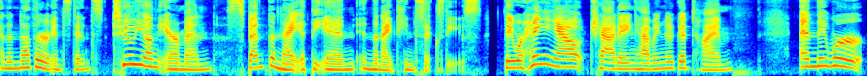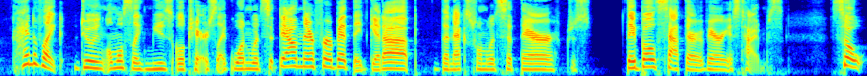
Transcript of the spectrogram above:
in another instance, two young airmen spent the night at the inn in the 1960s. They were hanging out, chatting, having a good time, and they were kind of like doing almost like musical chairs. Like one would sit down there for a bit, they'd get up, the next one would sit there, just they both sat there at various times. So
